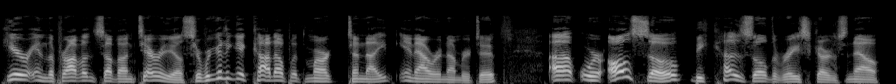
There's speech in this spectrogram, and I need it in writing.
here in the province of Ontario. So we're going to get caught up with Mark tonight in hour number two. Uh, we're also because all the race cars now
